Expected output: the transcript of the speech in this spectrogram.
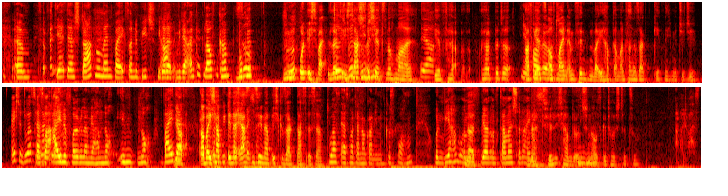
ähm, Zerfetzt. der, der Startmoment bei Ex on the Beach, wie, Ja. der, dann, wie der Anker gelaufen kam, Buckel. Hm, Und ich weiß, Leute, Ich ich sag's euch jetzt nochmal. Ja. Ihr hör- hört bitte Ihr ab jetzt auf mein Empfinden, weil ihr habt am Anfang gesagt, geht nicht mit Gigi. Echt? Und du hast Das gesagt, war doch, eine Folge lang. Wir haben noch im noch bei der Ja, aber ich habe in der ersten Szene habe ich gesagt, das ist er. Du hast erstmal dann noch gar nicht mitgesprochen. Und wir haben uns, Na- wir waren uns damals schon einig. Natürlich haben wir uns schon ausgetauscht dazu. Aber du hast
